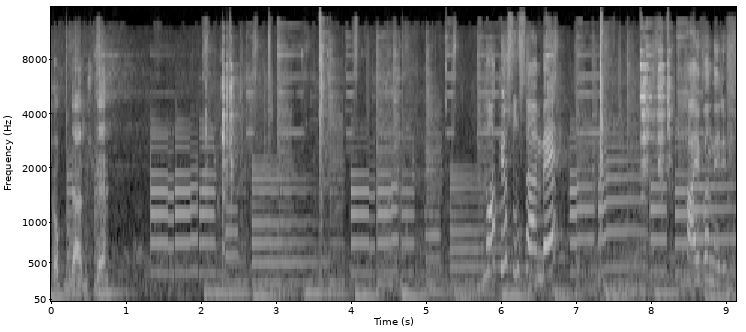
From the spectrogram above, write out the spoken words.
Çok güzelmiş be. yapıyorsun sen be? Hayvan herif.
